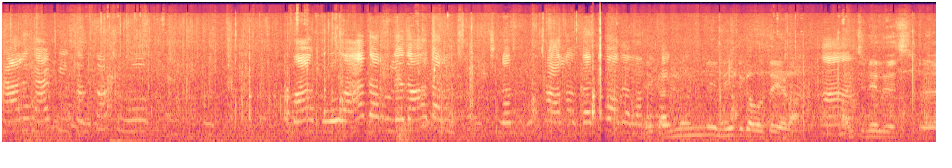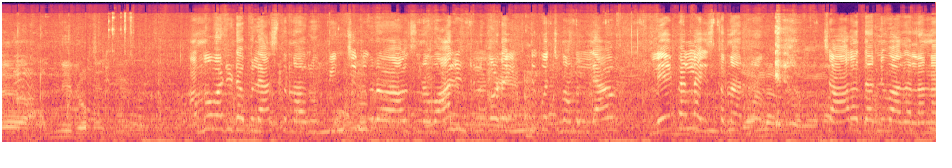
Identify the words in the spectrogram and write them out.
చాలా హ్యాపీ సంతోషము. మాకు ఆధారం లేదు ఆధారం ఇచ్చినందుకు చాలా ధన్యవాదాలు అన్ని నీట్గా అవుతాయి ఇక్కడ మంచినీళ్ళు వేసి, అన్ని రో అమ్మఒడి డబ్బులు వేస్తున్నారు పింఛన్ రావాల్సిన వాలంటీర్లు కూడా ఇంటికి వచ్చి మమ్మల్ని లే- లేపెల్లా ఇస్తున్నారు మాకు. చాలా ధన్యవాదాలు అన్న.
